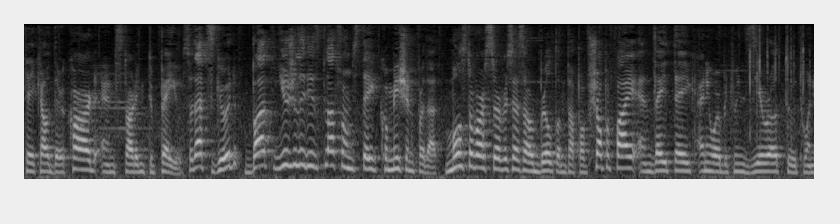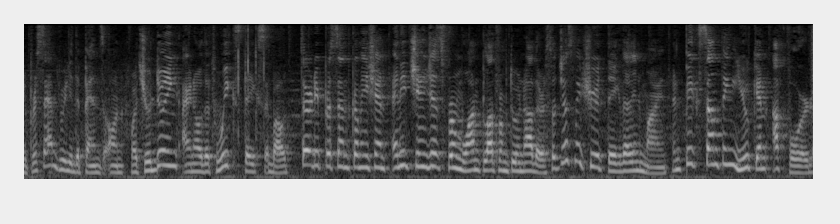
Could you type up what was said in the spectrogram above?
take out their card and starting to pay you. So that's good, but usually these platforms take commission for that. Most of our services are built on top of Shopify and they take anywhere between 0 to 20%, really depends on what you're doing. I know that Wix takes about 30% commission and it changes from one platform to another. So just make sure you take that in mind and pick something you can afford.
